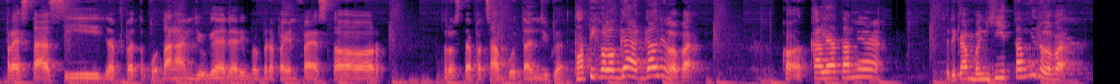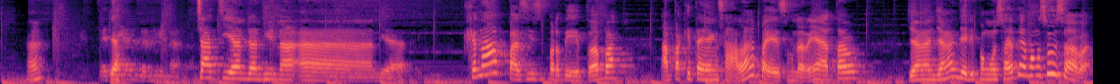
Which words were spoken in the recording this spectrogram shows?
prestasi dapat tepuk tangan juga dari beberapa investor terus dapat sambutan juga. Tapi kalau gagal nih loh pak kok kelihatannya jadi kambing hitam gitu loh pak? Hah? Ya. cacian dan hinaan ya. Kenapa sih seperti itu? Apa apa kita yang salah pak ya sebenarnya? Atau jangan-jangan jadi pengusaha itu emang susah pak?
